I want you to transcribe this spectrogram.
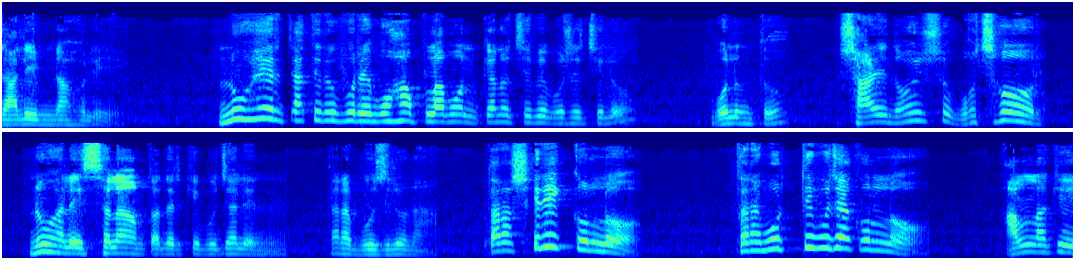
জালিম না হলে। নুহের জাতির উপরে মহাপ্লাবন কেন চেপে বসেছিল? বলুন তো, সাড়ে নয়শো বছর নূহ আলাইসাল্লাম তাদেরকে বুঝালেন, তারা বুঝলো না। তারা শিরিক করল, তারা মূর্তি পূজা করল। আল্লাহকে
